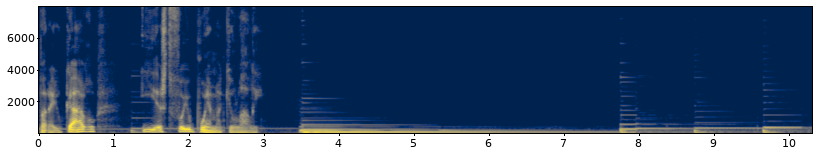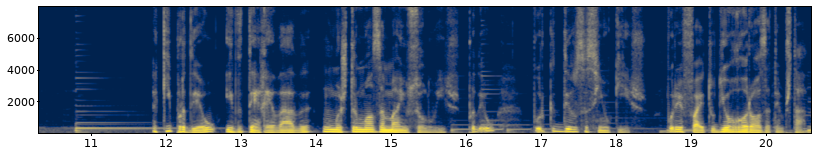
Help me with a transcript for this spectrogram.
Parei o carro e este foi o poema que eu lá li. Aqui perdeu, e de tenra idade, uma extremosa mãe o seu Luís. Perdeu porque Deus assim o quis, por efeito de horrorosa tempestade.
